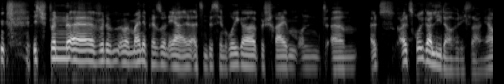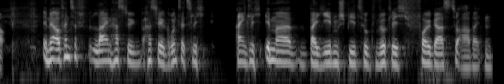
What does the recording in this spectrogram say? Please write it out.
ich bin, äh, würde meine Person eher als ein bisschen ruhiger beschreiben und ähm, als, als ruhiger Leader, würde ich sagen, ja. In der Offensive Line hast du, hast du ja grundsätzlich eigentlich immer bei jedem Spielzug wirklich Vollgas zu arbeiten.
